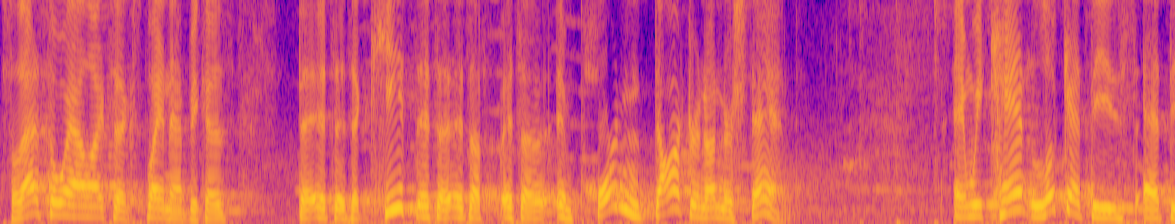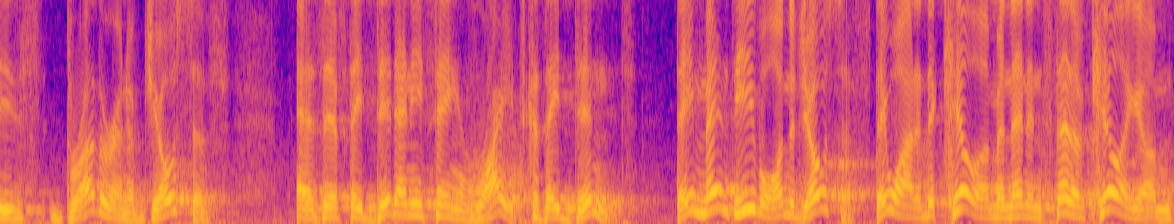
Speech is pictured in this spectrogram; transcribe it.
So that's the way I like to explain that because it's, it's a key, it's a, it's a, it's an important doctrine to understand. And we can't look at these, at these brethren of Joseph as if they did anything right, because they didn't. They meant evil unto Joseph. They wanted to kill him, and then instead of killing him,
